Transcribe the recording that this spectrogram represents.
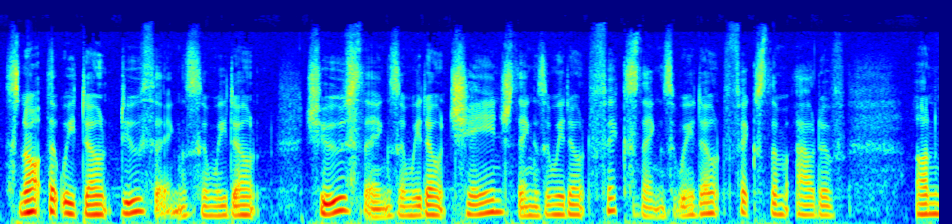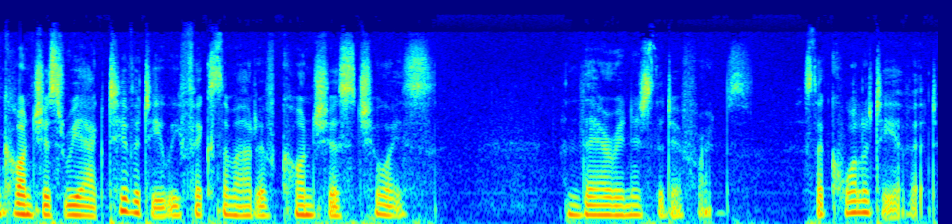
It's not that we don't do things and we don't choose things and we don't change things and we don't fix things. We don't fix them out of unconscious reactivity. We fix them out of conscious choice. And therein is the difference. It's the quality of it.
